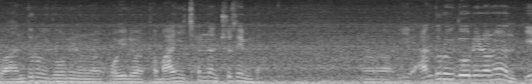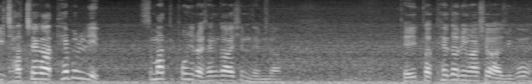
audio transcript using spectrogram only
이 안드로이드 올인원을 오히려 더 많이 찾는 추세입니다. 어, 이 안드로이드 올인원은 이 자체가 태블릿, 스마트폰이라 생각하시면 됩니다. 데이터 테더링 하셔가지고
